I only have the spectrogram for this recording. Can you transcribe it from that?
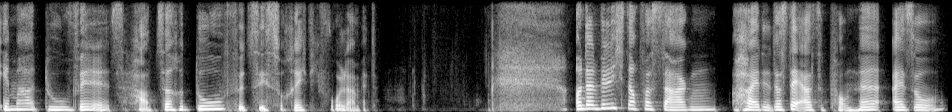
immer du willst. Hauptsache du fühlst dich so richtig wohl damit. Und dann will ich noch was sagen heute. Das ist der erste Punkt. Ne? Also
